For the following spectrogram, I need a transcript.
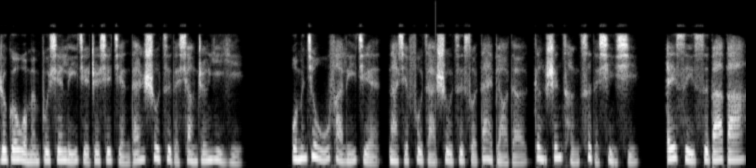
如果我们不先理解这些简单数字的象征意义，我们就无法理解那些复杂数字所代表的更深层次的信息。A.C. 四八八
